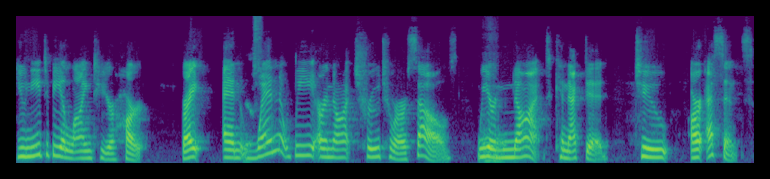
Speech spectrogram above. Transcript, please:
you need to be aligned to your heart right and yes. when we are not true to ourselves we are mm-hmm. not connected to our essence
